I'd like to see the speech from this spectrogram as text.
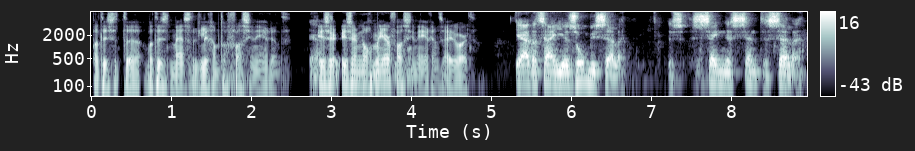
wat, is het, eh, wat is het menselijk lichaam toch fascinerend. Ja. Is, er, is er nog meer fascinerends, Eduard? Ja, dat zijn je zombiecellen. Dus senescente cellen.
